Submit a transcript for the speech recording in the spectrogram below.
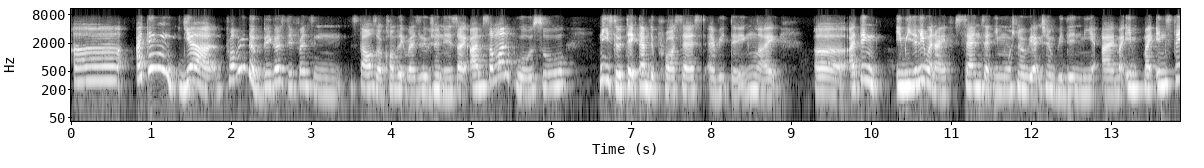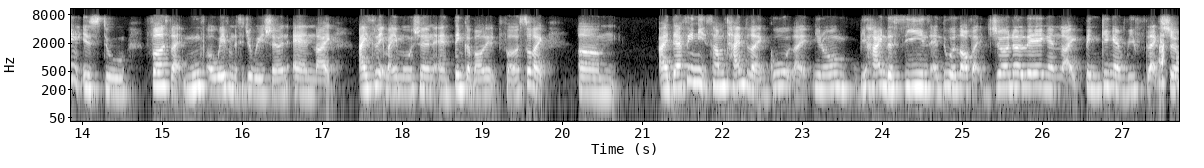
Uh, I think yeah, probably the biggest difference in styles of conflict resolution is like I'm someone who also needs to take time to process everything. Like, uh, I think immediately when I sense an emotional reaction within me, I my in- my instinct is to first like move away from the situation and like isolate my emotion and think about it first. So like, um, I definitely need some time to like go like you know behind the scenes and do a lot of like journaling and like thinking and reflection.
